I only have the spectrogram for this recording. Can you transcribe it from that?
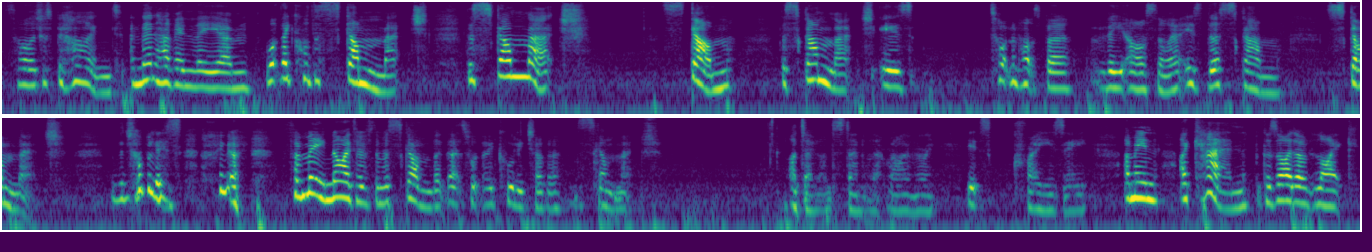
So I was just behind. And then having the, um, what they call the scum match. The scum match, scum, the scum match is Tottenham Hotspur v Arsenal. That is the scum, scum match. The trouble is, you know, for me, neither of them are scum, but that's what they call each other, the scum match. I don't understand all that rivalry. It's crazy. I mean, I can because I don't like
